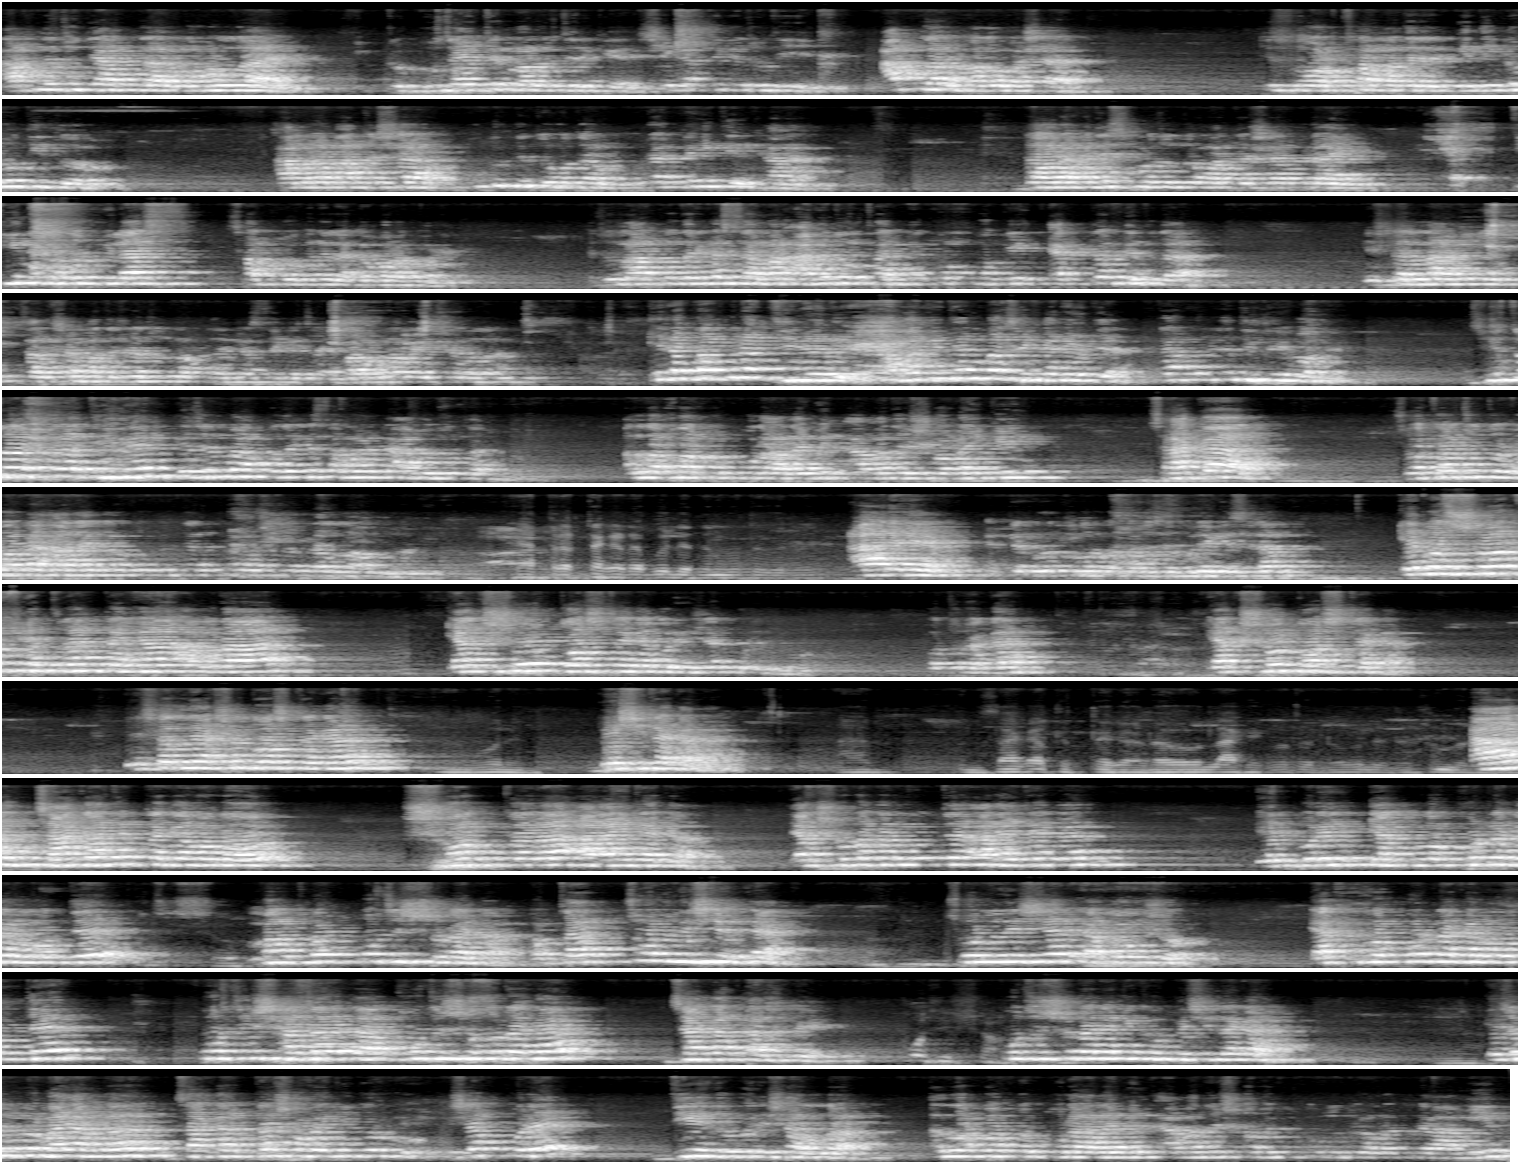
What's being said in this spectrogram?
আপনি যদি আপনার মহল্লায় একটু বুঝাইতেন মানুষদেরকে সেখান থেকে যদি আপনার ভালোবাসা কিছু অর্থ আমাদের এদিকেও দিত, আমরা মাদ্রাসা উপকৃত হতাম পুরো একটা খানা পর্যন্ত মাদ্রাসা প্রায় তিন শত প্লাস ছাত্র ওখানে লেখাপড়া করে। এজন্য আপনাদের কাছে আমার আবেদন থাকবে একটা ইনশাআল্লাহ আমি মাদ্রাসার জন্য আপনাদের কাছ থেকে চাই। না ইনশাআল্লাহ? এটা তো আপনারা আমাকে দেন বা দেন। এটা দিতেই হবে যেহেতু আপনারা দিবেন, এজন্য আপনাদের কাছে আমার একটা আবেদন থাকবে। আল্লাহ রব্বুল আলামিন আমাদের সবাইকে যাকাত যথাযথভাবে আদায় করতে তৌফিক দান করুন যাত্রার টাকাটা কত করে আর একটা গুরুত্বপূর্ণ কথা ভুলে গেছিলাম। এবছর ফেতরার টাকা আমরা একশো দশ টাকা করে হিসাব করে দেবো। কত টাকা? একশো দশ টাকা। ইনশাল্লাহ একশো দশ টাকা বেশি টাকা না। আর জাকাতের টাকা হলো শতকরা আড়াই টাকা। একশো টাকার মধ্যে আড়াই টাকা এরপরে এক লক্ষ টাকার মধ্যে মাত্র পঁচিশশো টাকা অর্থাৎ চল্লিশের এক। চল্লিশের এক অংশ। এক লক্ষ টাকার মধ্যে পঁচিশ হাজার পঁচিশশো টাকা জাকাত আসবে। পঁচিশশো। টাকা কি খুব বেশি টাকা? এজন্য ভাই আমরা জাকাতটা সবাই কি করব? হিসাব করে দিয়ে দেবো ইনশাআল্লাহ। আল্লাহ আমাদের সবাইকে আমিন।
